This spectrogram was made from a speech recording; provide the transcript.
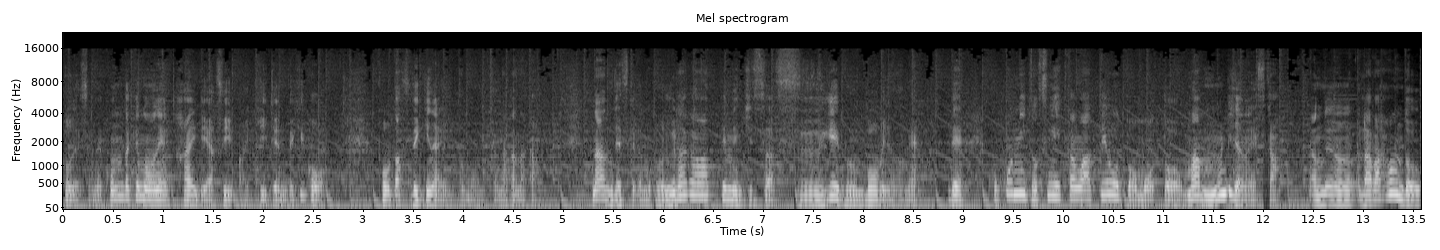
ことですよね。こんだけのね、範囲でエアスイーパー効いてるんで、結構到達できないと思うんですよ、なかなか。なんですけども、この裏側ってね、実はすげえ文房備なのね。で、ここに突撃艦を当てようと思うと、まあ無理じゃないですか。あの、ラバーハウンドを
